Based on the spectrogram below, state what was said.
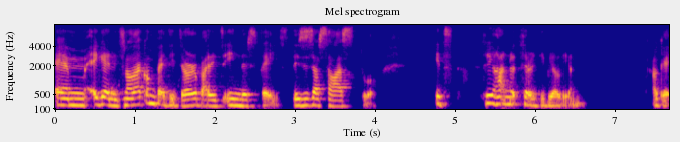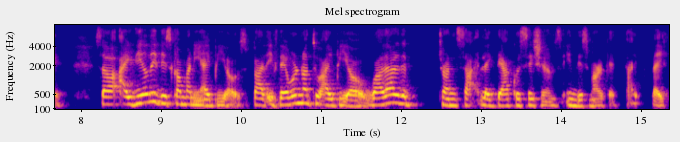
Um, again, it's not a competitor, but it's in the space. This is a SaaS tool. It's 330 billion. Okay, so ideally this company IPOs, but if they were not to IPO, what are the transact like the acquisitions in this market type? Like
